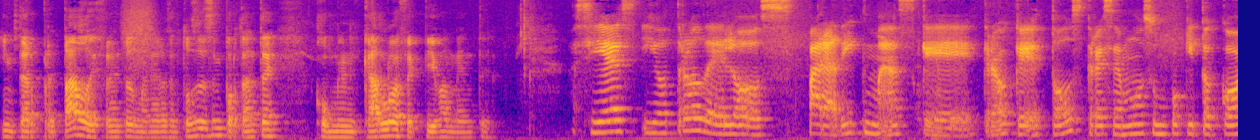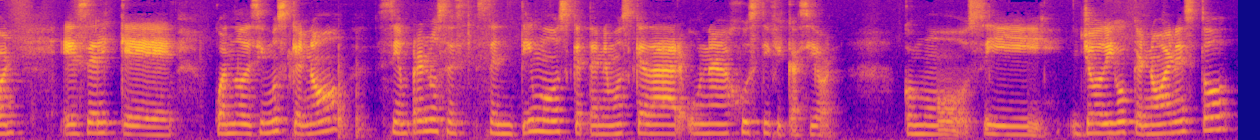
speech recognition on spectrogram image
interpretado de diferentes maneras. Entonces es importante comunicarlo efectivamente. Así es, y otro de los paradigmas que creo que todos crecemos un poquito con es el que cuando decimos que no, siempre nos sentimos que tenemos que dar una justificación. Como si yo digo que no en esto,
